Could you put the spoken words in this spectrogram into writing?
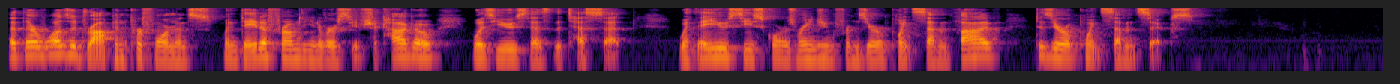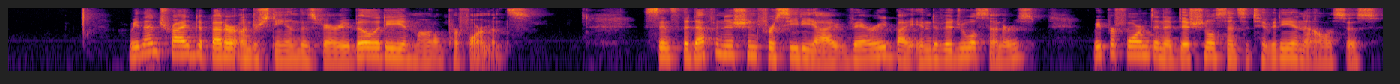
that there was a drop in performance when data from the University of Chicago was used as the test set, with AUC scores ranging from 0.75 to 0.76. We then tried to better understand this variability in model performance. Since the definition for CDI varied by individual centers, we performed an additional sensitivity analysis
